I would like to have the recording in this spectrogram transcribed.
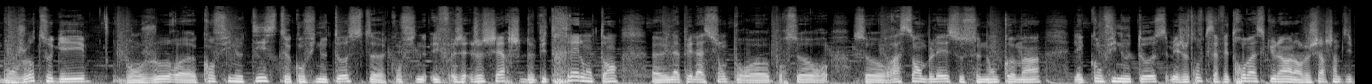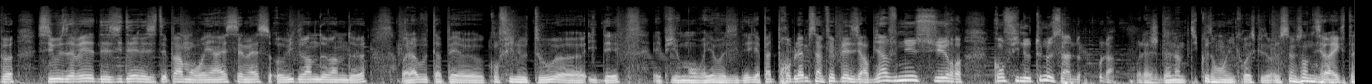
Bonjour Tsugi, bonjour euh, confinutiste, confinutost, confinu- il faut- je, cherche depuis très longtemps euh, une appellation pour euh, pour se, se rassembler sous ce nom commun, les confinutos, mais je trouve que ça fait trop masculin, alors je cherche un petit peu. Si vous avez des idées, n'hésitez pas à m'envoyer un SMS au 8 22 22. Voilà, vous tapez euh, euh, idée et puis vous m'envoyez vos idées. Il y a pas de problème, ça me fait plaisir. Bienvenue sur Confinutu. Nous sommes oula, voilà, je donne un petit coup dans mon micro, excusez-moi. Nous sommes en direct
